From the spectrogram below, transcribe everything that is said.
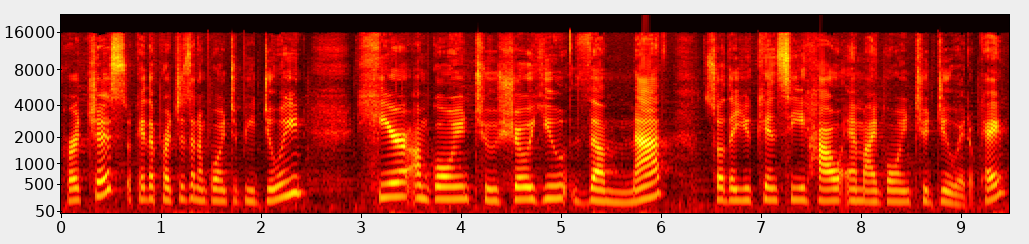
purchase. Okay, the purchase that I'm going to be doing. Here, I'm going to show you the math so that you can see how am I going to do it. Okay.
